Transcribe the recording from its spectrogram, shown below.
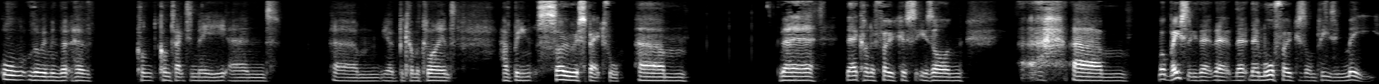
All the women that have con- contacted me and um, you know become a client have been so respectful. Um, their their kind of focus is on uh, um, well, basically they're, they're they're more focused on pleasing me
